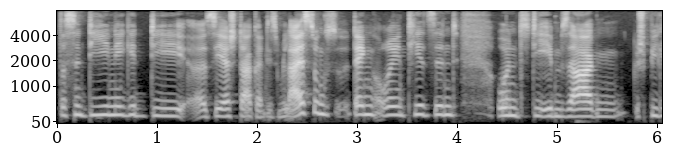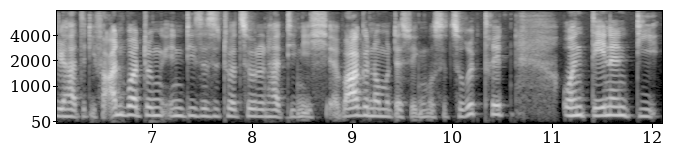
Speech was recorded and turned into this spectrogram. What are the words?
das sind diejenigen, die äh, sehr stark an diesem Leistungsdenken orientiert sind und die eben sagen, Spiegel hatte die Verantwortung in dieser Situation und hat die nicht äh, wahrgenommen und deswegen musste zurücktreten. Und denen die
